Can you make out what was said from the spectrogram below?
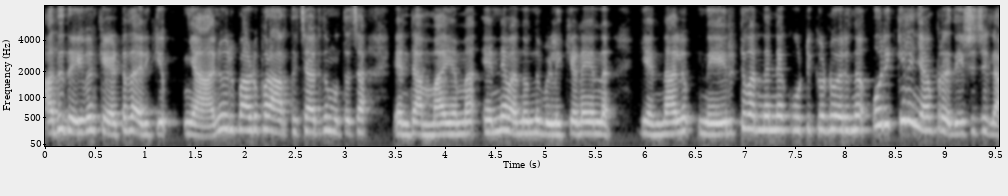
അത് ദൈവം കേട്ടതായിരിക്കും. ഞാനും ഒരുപാട് പ്രാർത്ഥിച്ചായിരുന്നു മുത്തച്ഛ. എന്റെ അമ്മായിയമ്മ എന്നെ വന്നൊന്ന് വിളിക്കണേ എന്ന്. എന്നാലും നേരിട്ട് വന്ന് എന്നെ കൂട്ടിക്കൊണ്ട് വരുന്ന ഒരിക്കലും ഞാൻ പ്രതീക്ഷിച്ചില്ല.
